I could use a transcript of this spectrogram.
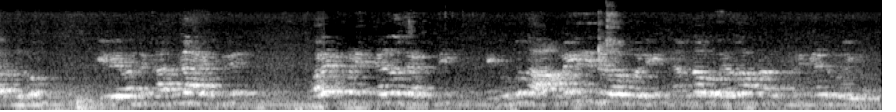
அவர்களும் இதை வந்து கண்காணித்து முறைப்படி தேர்தல் நடத்தி எங்க அமைதி நிலவரி நல்ல ஒரு இடம் நடத்தி கேட்டுக்கொள்கிறோம்.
